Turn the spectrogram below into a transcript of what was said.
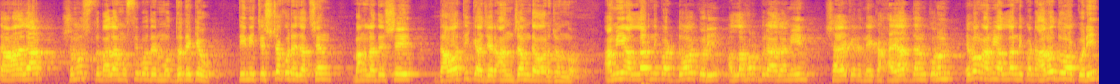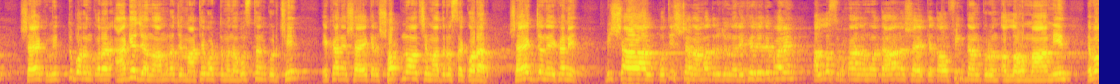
তাআলা সমস্ত বালা মুসিবতের মধ্য থেকেও তিনি চেষ্টা করে যাচ্ছেন বাংলাদেশে দাওয়াতি কাজের আঞ্জাম দেওয়ার জন্য। আমি আল্লাহর নিকট দোয়া করি, আল্লাহ রব্বুল আলমিন শায়েকের নেক হায়াত দান করুন এবং আমি আল্লাহর নিকট আরও দোয়া করি, শায়েক মৃত্যুবরণ করার আগে যেন আমরা যে মাঠে বর্তমানে অবস্থান করছি, এখানে শায়েকের স্বপ্ন আছে মাদ্রাসা করার। শায়েক যেন এখানে বিশাল প্রতিষ্ঠান আমাদের জন্য রেখে যেতে পারে। আল্লাহ তাআলা শায়েককে তৌফিক দান করুন, আল্লাহুম্মা আমিন। এবং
